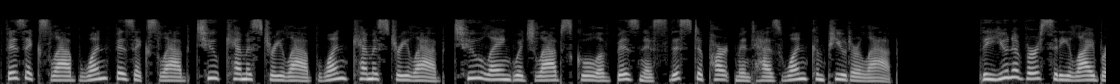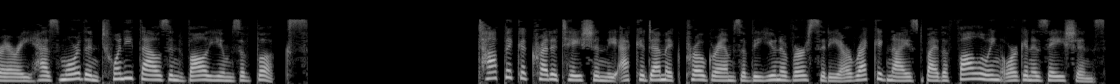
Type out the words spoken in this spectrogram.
Physics Lab 1 Physics Lab 2 Chemistry Lab 1 Chemistry Lab 2 Language Lab School of Business This has one computer lab. The university library has more than 20,000 volumes of books. Topic accreditation The academic programs of the university are recognized by the following organizations,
